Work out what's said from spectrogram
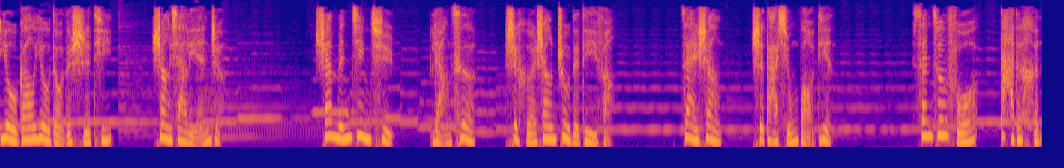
又高又陡的石梯，上下连着。山门进去，两侧是和尚住的地方，在上是大雄宝殿，三尊佛。大得很，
